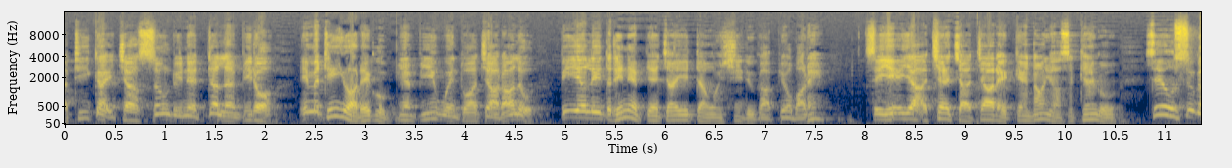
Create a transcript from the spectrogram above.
အထီးကိုက်ကြဆုံးတွေနဲ့တက်လန်ပြီးတော့အင်မတီရွာတွေကိုပြန်ပြေးဝင်သွားကြတာလို့ PLA သတင်းနဲ့ပြန်ကြားရေးတာဝန်ရှိသူကပြောပါတယ်။စစ်ရေးအရာအချက်အချာကြားတဲ့ကန်တောင်းရွာစခန်းကိုစစ်အုပ်စုက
